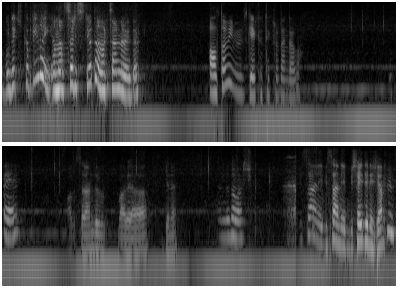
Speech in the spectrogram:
Buradaki kapıyı da anahtar istiyor da anahtar nerede? Alta mı inmemiz gerekiyor tekrardan galiba? Be. Abi Slender var ya. Yine. Bende de var. Bir saniye bir saniye bir şey deneyeceğim.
